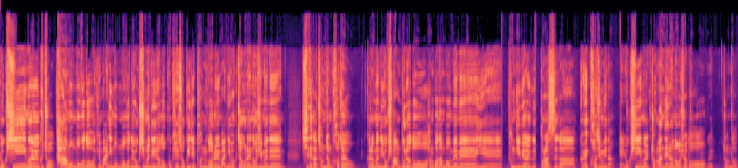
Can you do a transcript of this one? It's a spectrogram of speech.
욕심을 그쵸 다 못 먹어도 이렇게 많이 못 먹어도 욕심을 내려놓고 계속 이제 번거를 많이 확정을 해놓으시면은 시드가 점점 커져요. 그러면 욕심 안 부려도 한 번 한 번 매매의 분기별 그 플러스가 꽤 커집니다. 예, 욕심을 좀만 내려놓으셔도 좀 더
